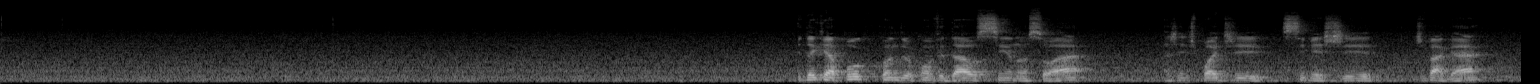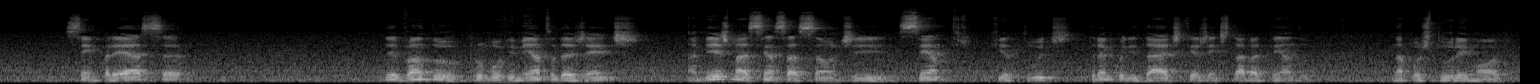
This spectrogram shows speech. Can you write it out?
Daqui a pouco, quando eu convidar o sino a soar, a gente pode se mexer devagar, sem pressa, levando para o movimento da gente a mesma sensação de centro, quietude, tranquilidade que a gente estava tendo na postura imóvel.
